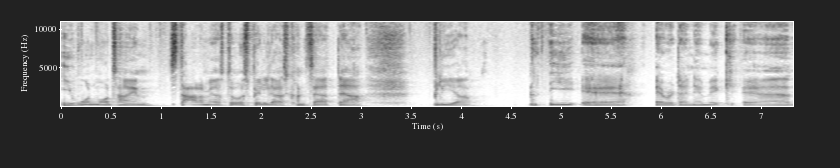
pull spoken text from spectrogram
i One More Time starter med at stå og spille deres koncert der, bliver i uh, Aerodynamic uh,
